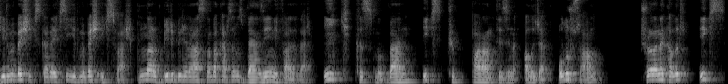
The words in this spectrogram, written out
25x kare eksi 25x var. Bunlar birbirine aslına bakarsanız benzeyen ifadeler. İlk kısmı ben x küp parantezini alacak olursam şurada ne kalır? x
